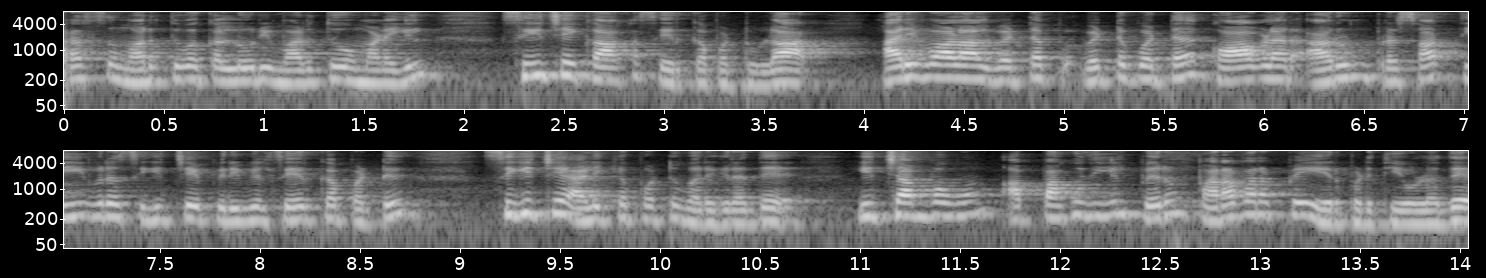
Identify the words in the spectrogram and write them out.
அரசு மருத்துவக் கல்லூரி மருத்துவமனையில் சிகிச்சைக்காக சேர்க்கப்பட்டுள்ளார். அறிவாளால் வெட்ட வெட்டப்பட்ட காவலர் அருண் பிரசாத் தீவிர சிகிச்சை பிரிவில் சேர்க்கப்பட்டு சிகிச்சை அளிக்கப்பட்டு வருகிறது. இச்சம்பவம் அப்பகுதியில் பெரும் பரபரப்பை ஏற்படுத்தியுள்ளது.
